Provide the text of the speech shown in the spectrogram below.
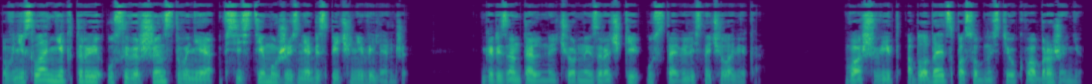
внесла некоторые усовершенствования в систему жизнеобеспечения Виленджи. Горизонтальные черные зрачки уставились на человека. Ваш вид обладает способностью к воображению.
